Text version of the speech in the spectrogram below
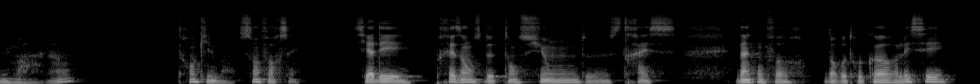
Voilà tranquillement, sans forcer. S'il y a des présences de tension, de stress, d'inconfort dans votre corps, laissez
